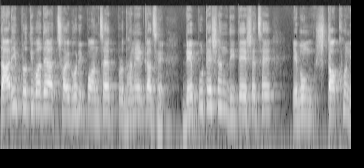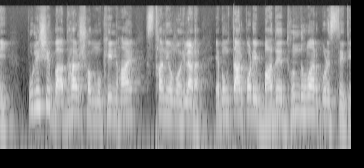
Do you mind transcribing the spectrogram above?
তারই প্রতিবাদে আজ ছয়ঘড়ি পঞ্চায়েত প্রধানের কাছে ডেপুটেশন দিতে এসেছে এবং তখনই পুলিশি বাধার সম্মুখীন হয় স্থানীয় মহিলারা এবং তারপরে বাদে ধুন্ধুমার পরিস্থিতি।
